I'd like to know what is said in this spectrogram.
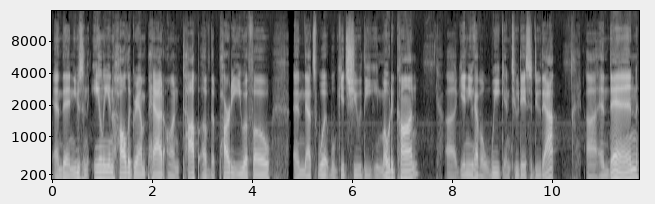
and then use an alien hologram pad on top of the party UFO, and that's what will get you the emoticon. Uh, again, you have a week and two days to do that. Uh, and then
